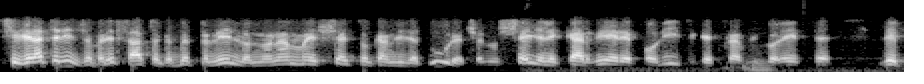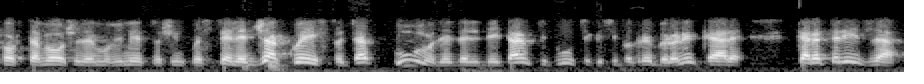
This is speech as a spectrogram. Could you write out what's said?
si, caratterizza per il fatto che Beppe Grillo non ha mai scelto candidature, cioè non sceglie le carriere politiche, tra virgolette, dei portavoce del Movimento 5 Stelle. Già questo, già uno dei, dei, dei, tanti punti che si potrebbero elencare, caratterizza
